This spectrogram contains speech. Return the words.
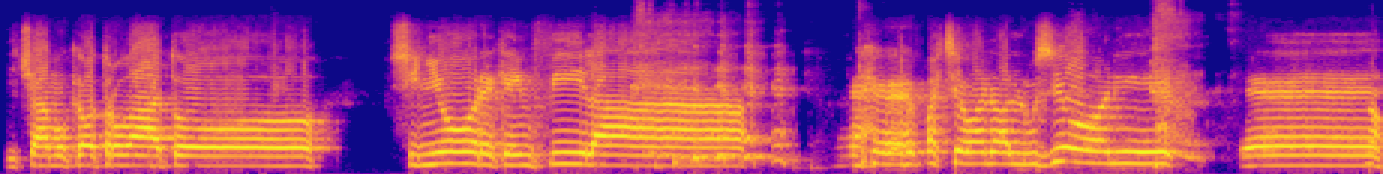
diciamo che ho trovato signore che in fila eh, facevano allusioni. eh, No,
